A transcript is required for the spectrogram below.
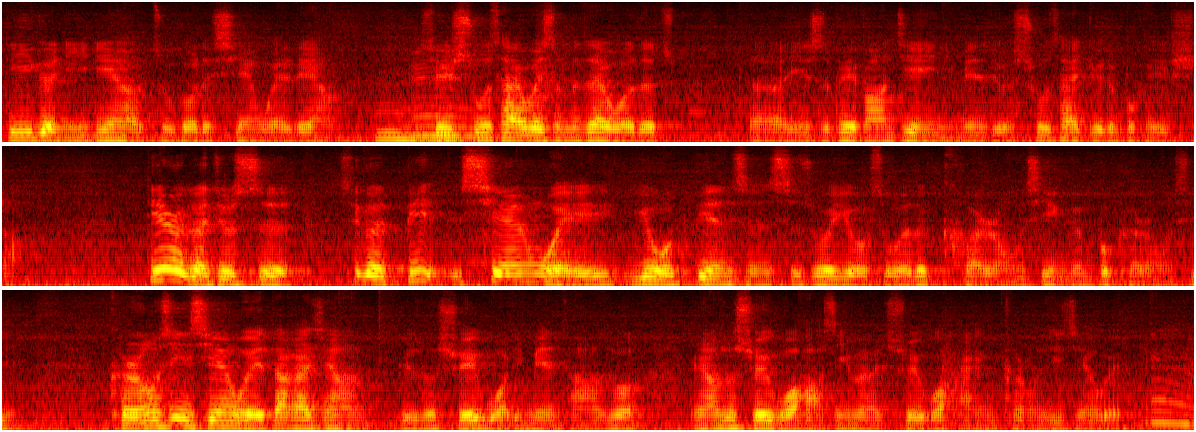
第一个你一定要有足够的纤维量，嗯，所以蔬菜为什么在我的呃饮食配方建议里面，就蔬菜绝对不可以少。第二个就是这个变纤维又变成是说有所谓的可溶性跟不可溶性。可溶性纤维大概像比如说水果里面，常常说人家说水果好是因为水果含可溶性纤维。嗯。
